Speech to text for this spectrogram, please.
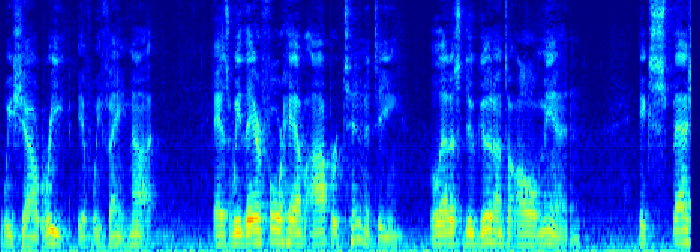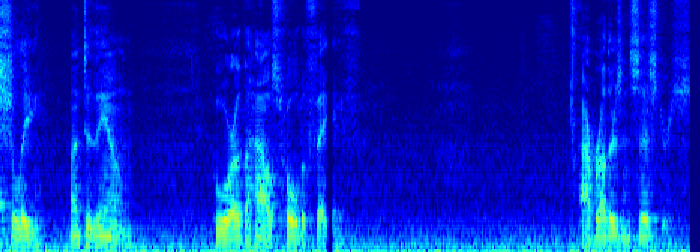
we shall reap if we faint not. As we therefore have opportunity, let us do good unto all men, especially unto them who are of the household of faith. Our brothers and sisters.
